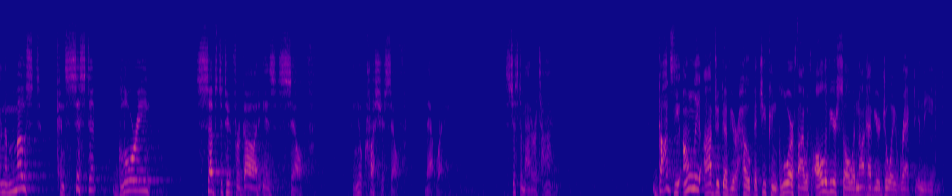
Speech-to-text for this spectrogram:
And the most consistent glory substitute for God is self. And you'll crush yourself that way. It's just a matter of time. God's the only object of your hope that you can glorify with all of your soul and not have your joy wrecked in the end.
